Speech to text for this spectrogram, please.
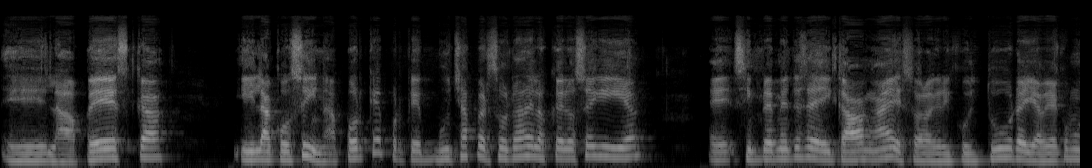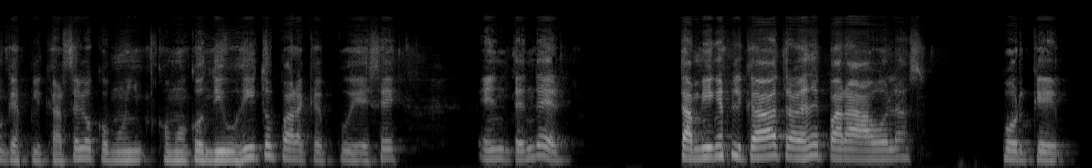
eh, la pesca y la cocina. ¿Por qué? Porque muchas personas de los que lo seguían eh, simplemente se dedicaban a eso, a la agricultura, y había como que explicárselo como, como con dibujitos para que pudiese entender. También explicaba a través de parábolas, porque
